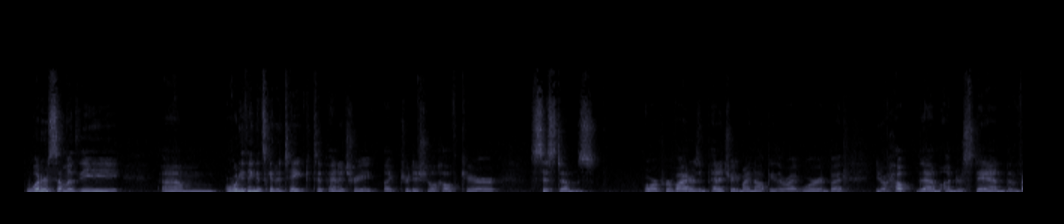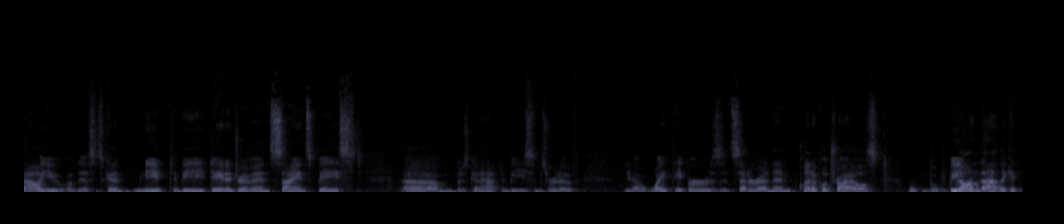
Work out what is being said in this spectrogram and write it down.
what are some of the um, or what do you think it's going to take to penetrate like traditional healthcare systems or providers? And penetrate might not be the right word but you know help them understand the value of this it's going to need to be data driven science based um, there's going to have to be some sort of you know white papers etc and then clinical trials beyond that like it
